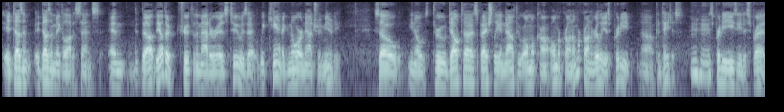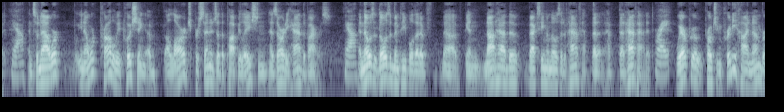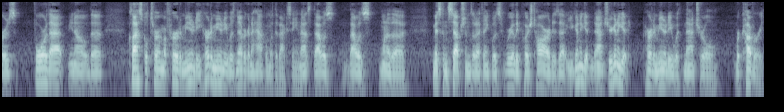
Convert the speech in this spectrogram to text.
it doesn't it doesn't make a lot of sense. And the the other truth of the matter is too is that we can't ignore natural immunity. So you know through Delta especially, and now through Omicron, Omicron, Omicron really is pretty uh, contagious. Mm-hmm. It's pretty easy to spread. Yeah. And so now we're you know we're probably pushing a, a large percentage of the population has already had the virus. Yeah. And those those have been people that have uh, again not had the vaccine, and those that have, have had- that have that have had it. Right. We are pro- approaching pretty high numbers for that. You know the classical term of herd immunity. Herd immunity was never going to happen with the vaccine. That's that was that was one of the misconceptions that I think was really pushed hard. Is that you're going to get nat- you're going to get herd immunity with natural recovery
